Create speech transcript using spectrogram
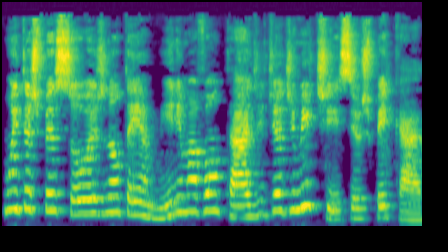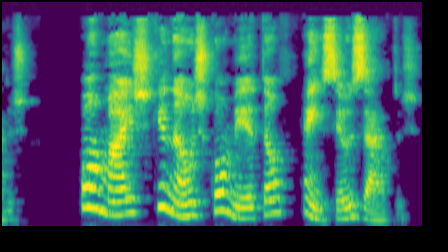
muitas pessoas não têm a mínima vontade de admitir seus pecados, por mais que não os cometam em seus atos.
